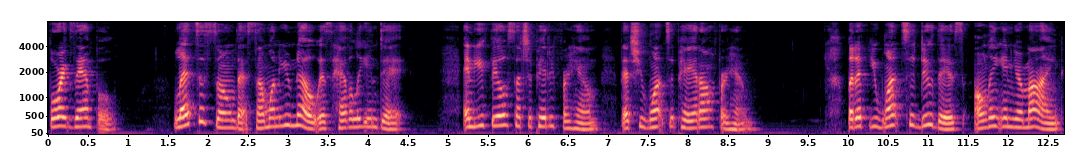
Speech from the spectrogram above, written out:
For example, let's assume that someone you know is heavily in debt, and you feel such a pity for him that you want to pay it off for him. But if you want to do this only in your mind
